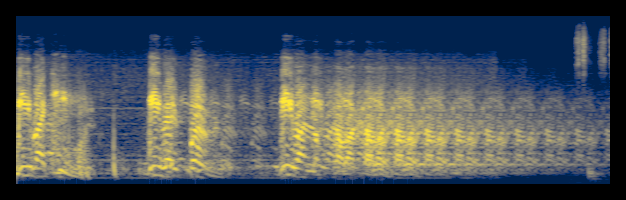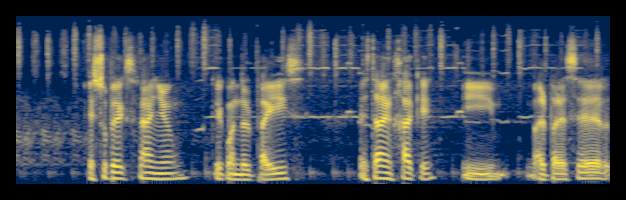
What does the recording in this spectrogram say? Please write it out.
¡Viva Chile! ¡Viva el pueblo! ¡Vivan los trabajadores! Es súper extraño que cuando el país estaba en jaque y al parecer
